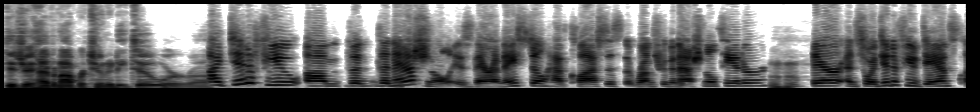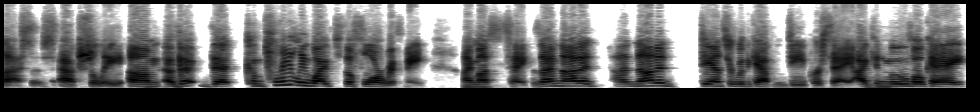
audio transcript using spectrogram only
did you have an opportunity to, or uh... I did a few. Um, the the National is there, and they still have classes that run through the National Theater mm-hmm. there, and so I did a few dance classes actually um, uh, that that completely wiped the floor with me. Mm-hmm. I must say, because I'm not a I'm not a dancer with a capital D per se. I can mm-hmm. move okay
